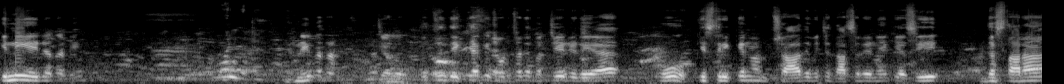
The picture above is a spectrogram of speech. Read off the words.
ਕਿੰਨੀ ਏਜ ਹੈ ਤੁਹਾਡੀ? ਨਹੀਂ ਪਤਾ। ਚਲੋ ਤੇ ਤੁਸੀਂ ਦੇਖਿਆ ਕਿ ਛੋਟੇ ਛੋਟੇ ਬੱਚੇ ਜਿਹੜੇ ਆ ਉਹ ਕਿਸ ਤਰੀਕੇ ਨਾਲ ਉਤਸ਼ਾਹ ਦੇ ਵਿੱਚ ਦੱਸ ਰਹੇ ਨੇ ਕਿ ਅਸੀਂ ਦਸਤਾਰਾਂ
